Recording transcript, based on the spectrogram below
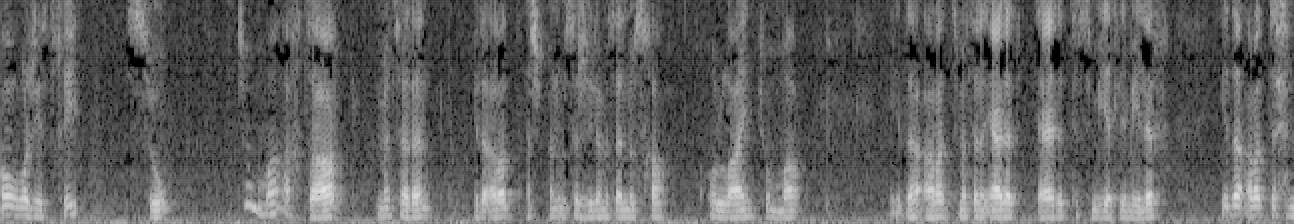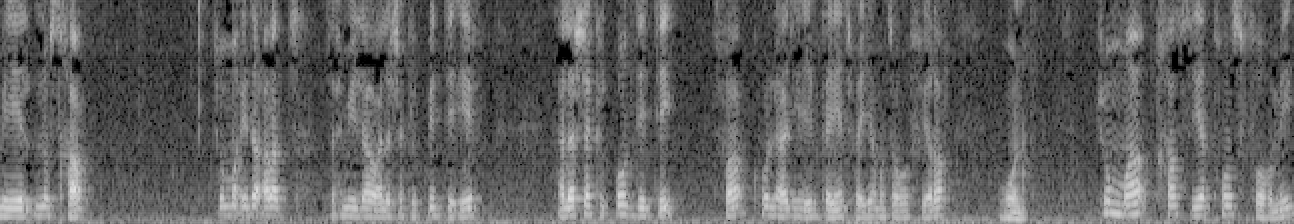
enregistrer sous ثم أختار مثلا إذا أردت أن أسجل مثلا نسخة أونلاين ثم إذا أردت مثلا إعادة إعادة تسمية الملف إذا أردت تحميل نسخة ثم إذا أردت تحميله على شكل PDF على شكل ODT فكل هذه الإمكانيات فهي متوفرة هنا. ثم خاصية transformer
